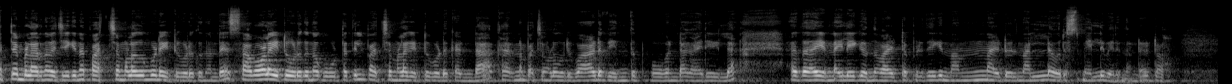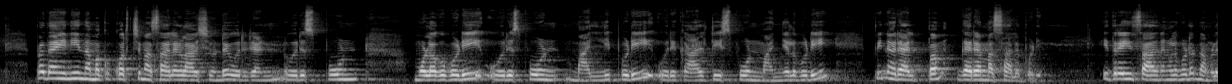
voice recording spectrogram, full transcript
അറ്റം പിളർന്ന് വെച്ചിരിക്കുന്ന പച്ചമുളകും കൂടെ ഇട്ട് കൊടുക്കുന്നുണ്ട്. സവോള ഇട്ട് കൊടുക്കുന്ന കൂട്ടത്തിൽ പച്ചമുളക് ഇട്ട് കൊടുക്കണ്ട. കാരണം പച്ചമുളക് ഒരുപാട് വെന്ത് പോകേണ്ട കാര്യമില്ല. അത് എണ്ണയിലേക്ക് ഒന്ന് വഴട്ടപ്പോഴത്തേക്ക് നന്നായിട്ട് ഒരു നല്ല ഒരു സ്മെല്ല് വരുന്നുണ്ട് കേട്ടോ. അപ്പോൾ അതാ ഇനി നമുക്ക് കുറച്ച് മസാലകൾ ആവശ്യമുണ്ട്. ഒരു രണ്ട് ഒരു സ്പൂൺ മുളക് പൊടി ഒരു സ്പൂൺ മല്ലിപ്പൊടി ഒരു കാൽ ടീസ്പൂൺ മഞ്ഞൾപ്പൊടി പിന്നെ ഒരല്പം ഗരം മസാലപ്പൊടി. ഇത്രയും സാധനങ്ങളും കൂടെ നമ്മൾ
